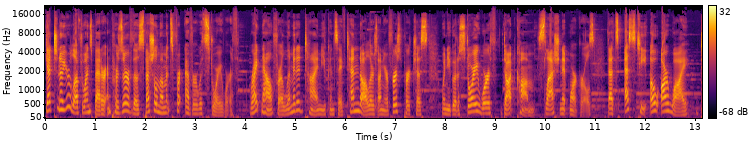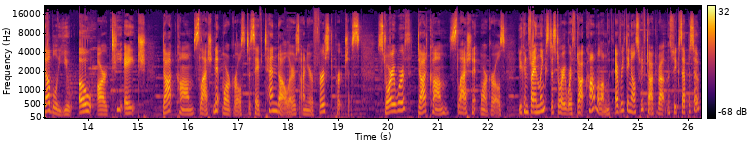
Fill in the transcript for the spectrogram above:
get to know your loved ones better and preserve those special moments forever with Storyworth. Right now, for a limited time, you can save $10 on your first purchase when you go to storyworth.com slash knitmoregirls. That's S-T-O-R-Y-W-O-R-T-H dot com slash knitmoregirls to save $10 on your first purchase. Storyworth.com slash knitmoregirls. You can find links to storyworth.com along with everything else we've talked about in this week's episode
